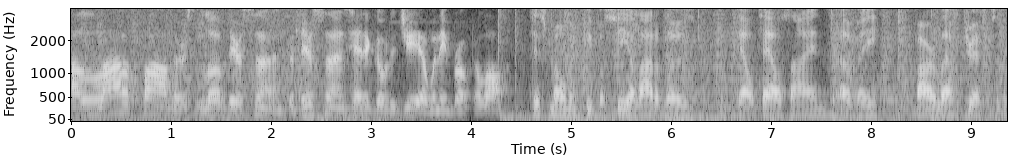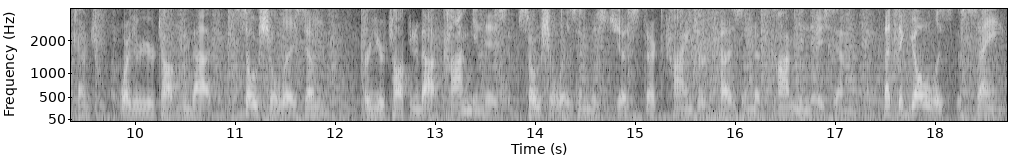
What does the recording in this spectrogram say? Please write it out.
a lot of fathers love their sons, but their sons had to go to jail when they broke the law. This moment, people see a lot of those telltale signs of a far left drift to the country. Whether you're talking about socialism or you're talking about communism. Socialism is just a kinder cousin of communism, but the goal is the same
